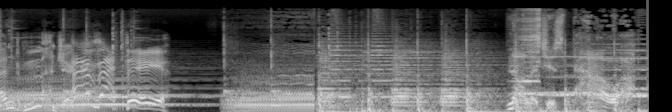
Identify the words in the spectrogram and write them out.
and magic. Have at thee! Knowledge is power.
